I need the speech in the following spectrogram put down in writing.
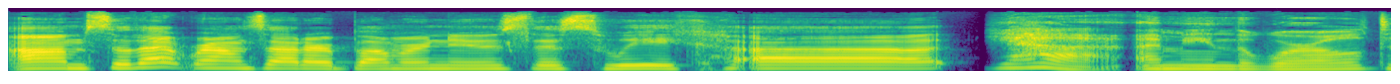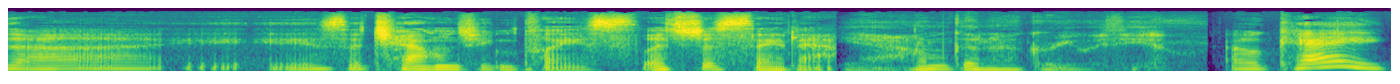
Um, so that rounds out our bummer news this week. Uh, Yeah, I mean, the world uh, is a challenging place. Let's just say that. yeah, I'm going to agree with you. Okay.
